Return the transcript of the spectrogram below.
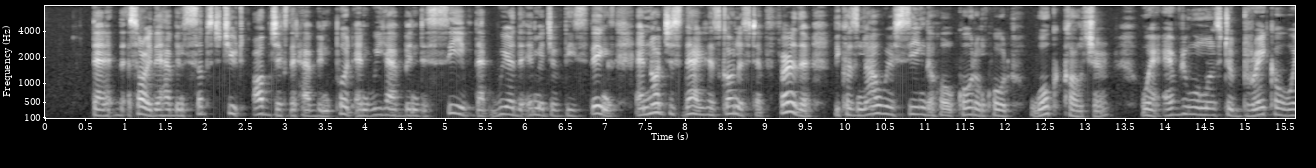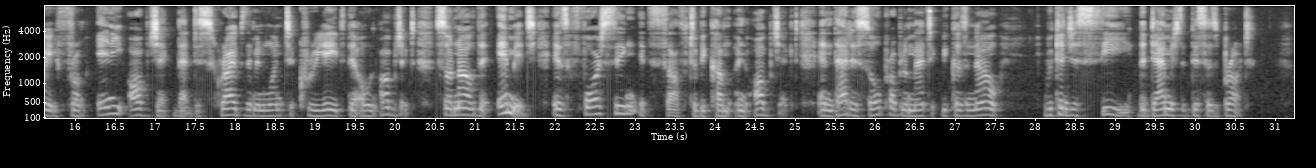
that sorry there have been substitute objects that have been put and we have been deceived that we are the image of these things. And not just that it has gone a step further because now we're seeing the whole quote unquote woke culture where everyone wants to break away from any object that describes them and want to create their own object. So now the image is forcing itself to become an object. And that is so problematic because now we can just see the damage that this has brought.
